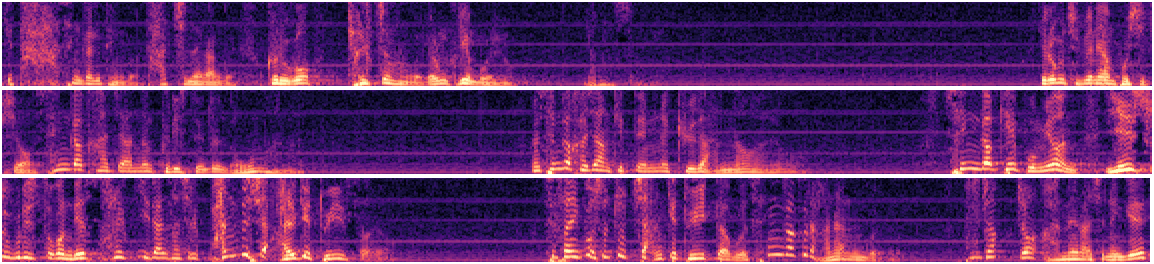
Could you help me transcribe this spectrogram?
이게 다 생각이 된 거예요. 다 지나간 거예요. 그리고 결정한 거예요. 여러분 그게 뭐예요? 영성이에요. 여러분 주변에 한번 보십시오. 생각하지 않는 그리스도인들 너무 많아요. 생각하지 않기 때문에 교회도 안 나와요. 생각해 보면 예수 그리스도가 내 살길이라는 사실을 반드시 알게 돼 있어요. 세상의 것을 쫓지 않게 돼 있다고요. 생각을 안 하는 거예요. 부작정 아멘 하시는 게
